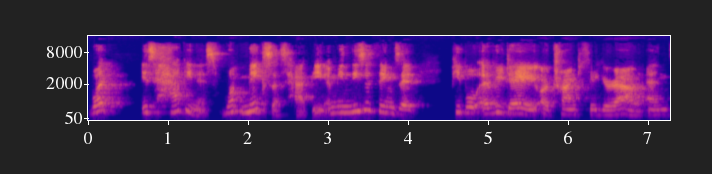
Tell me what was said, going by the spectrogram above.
What is happiness? What makes us happy? I mean, these are things that people every day are trying to figure out. And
